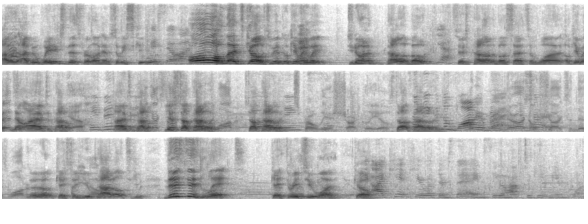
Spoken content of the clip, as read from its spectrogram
I was, I've been waiting to this for a long time. So we skip. Okay, so I'm. Oh, let's go. So we have to, okay, Okay. wait, wait. Do you know how to paddle a boat? Yes. So you have to paddle on the both sides. So one, okay, wait, now I have to paddle. Yeah. Hey, Vincent. I have to paddle. You have to stop paddling. Stop paddling. It's probably a shark, Leo. Stop Something's paddling. in the What do water, you mean? Brett. There are for no sure. sharks in this water. No, no, okay, so How do you know? paddle to keep This is lit. Okay, three, two, one, go. Okay, I can't hear what they're saying, so you'll have to keep me informed.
